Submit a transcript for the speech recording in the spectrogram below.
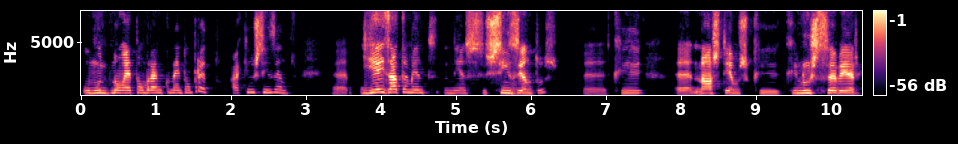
o mundo não é tão branco nem tão preto. Há aqui uns cinzentos. Uh, e é exatamente nesses cinzentos uh, que nós temos que, que, nos saber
